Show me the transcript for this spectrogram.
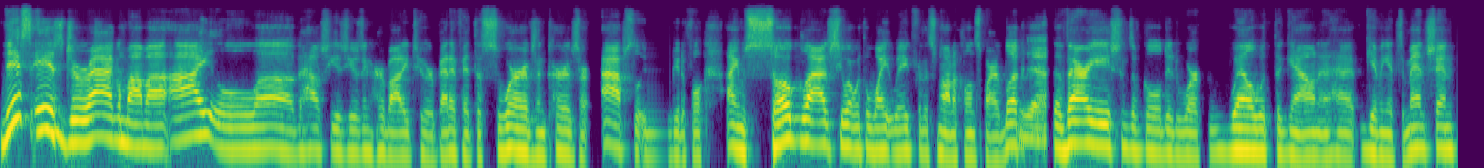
This is drag mama. I love how she is using her body to her benefit. The swerves and curves are absolutely beautiful. I am so glad she went with the white wig for this nautical inspired look. Yeah, The variations of gold did work well with the gown and have, giving it dimension.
